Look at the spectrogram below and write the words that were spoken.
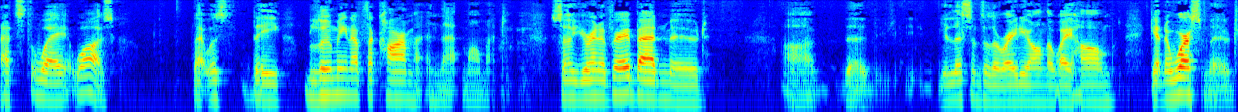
That's the way it was. That was the blooming of the karma in that moment. So you're in a very bad mood. Uh, the, you listen to the radio on the way home, get in a worse mood,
